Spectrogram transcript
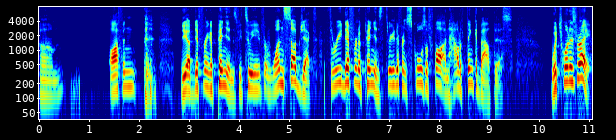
Um, often, you have differing opinions between, for one subject, three different opinions, three different schools of thought on how to think about this. Which one is right?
